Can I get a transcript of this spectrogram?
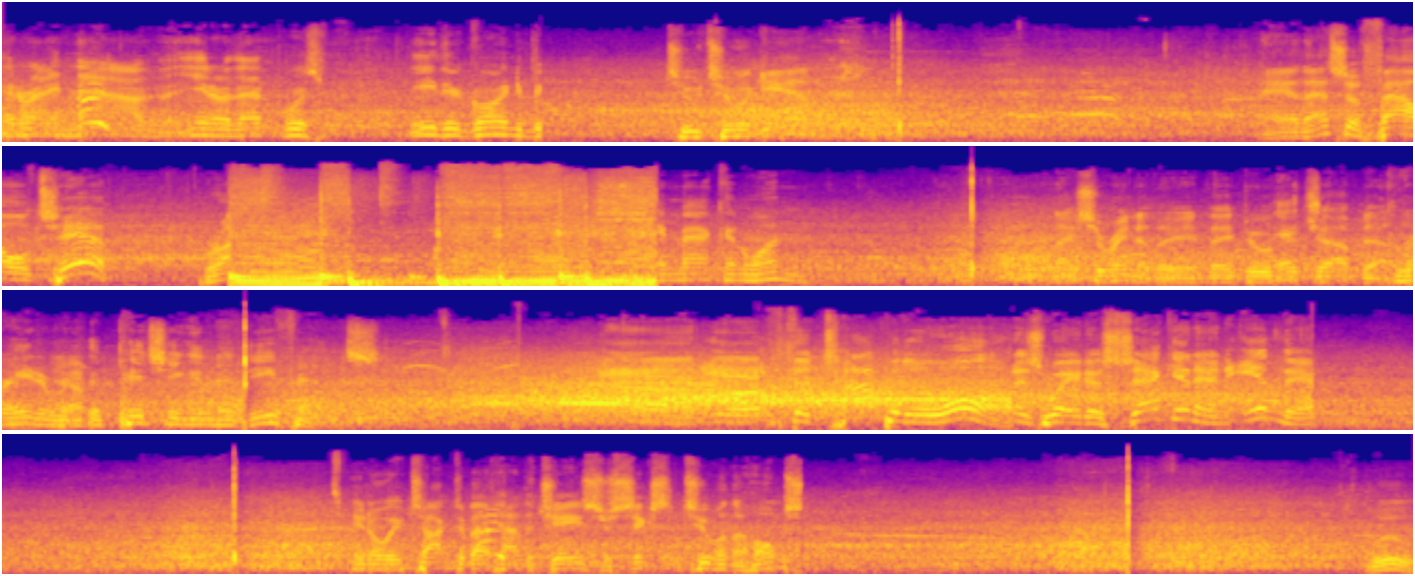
And right now, you know, that was either going to be 2 2 again. And that's a foul tip. Right. Came back and won. Nice arena. They, they do a That's good job down Great there. arena. Yep. The pitching and the defense. It's the top of the wall. On his way to second and in there. You know, we've talked about how the Jays are 6 and 2 on the home. Woo.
